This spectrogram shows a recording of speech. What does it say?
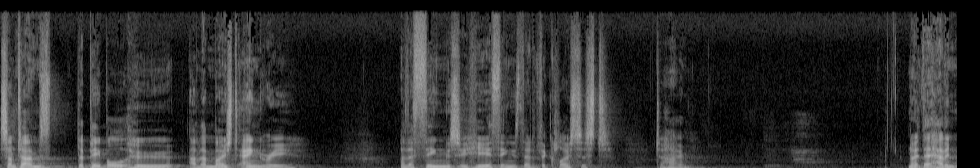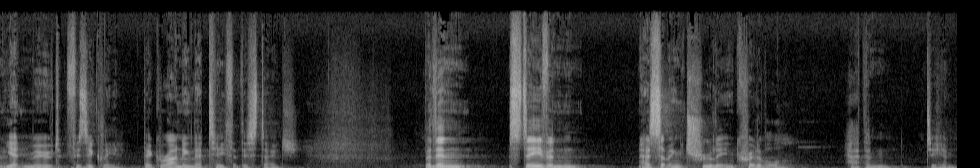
Sometimes the people who are the most angry are the things who hear things that are the closest to home. Note, they haven't yet moved physically. They're grinding their teeth at this stage. But then Stephen has something truly incredible happen to him.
